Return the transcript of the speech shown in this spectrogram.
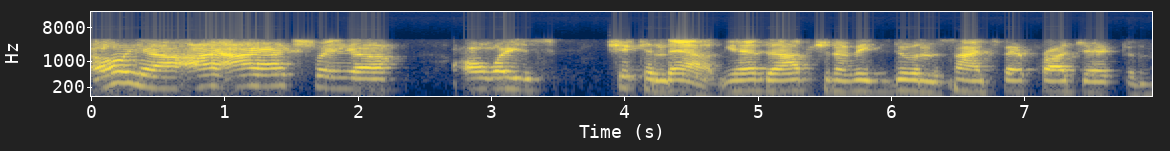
Oh yeah, I I actually uh, always chickened out. You had the option of either doing the science fair project and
